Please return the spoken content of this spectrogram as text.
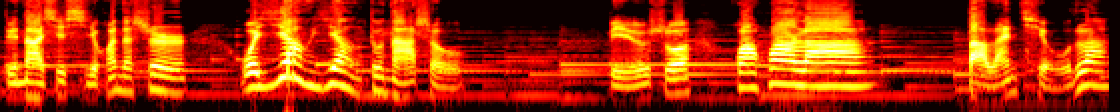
对那些喜欢的事儿，我样样都拿手。比如说画画啦，打篮球啦。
